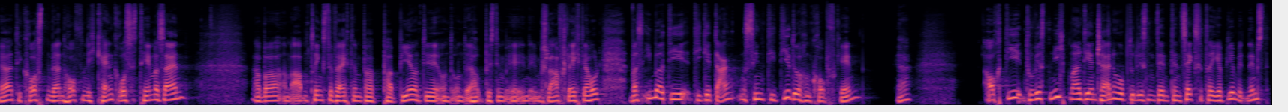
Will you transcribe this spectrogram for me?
Ja, die Kosten werden hoffentlich kein großes Thema sein. Aber am Abend trinkst du vielleicht ein paar, paar Bier und, die, und, und bist im, im Schlaf schlecht erholt. Was immer die, die Gedanken sind, die dir durch den Kopf gehen, ja, auch die, du wirst nicht mal die Entscheidung, ob du diesen, den, den Sechserträger Bier mitnimmst,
